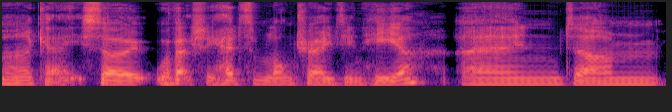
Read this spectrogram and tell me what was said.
Okay, so we've actually had some long trades in here, and um,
